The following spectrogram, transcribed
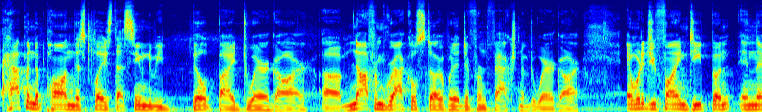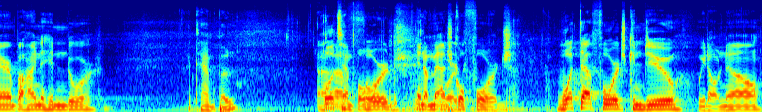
happened upon this place that seemed to be built by Duergar, um, not from Gracklestug, but a different faction of Duergar. And what did you find deep in, in there behind a hidden door? A temple. Well, a temple, forge. in a magical forge. What that forge can do, we don't know,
